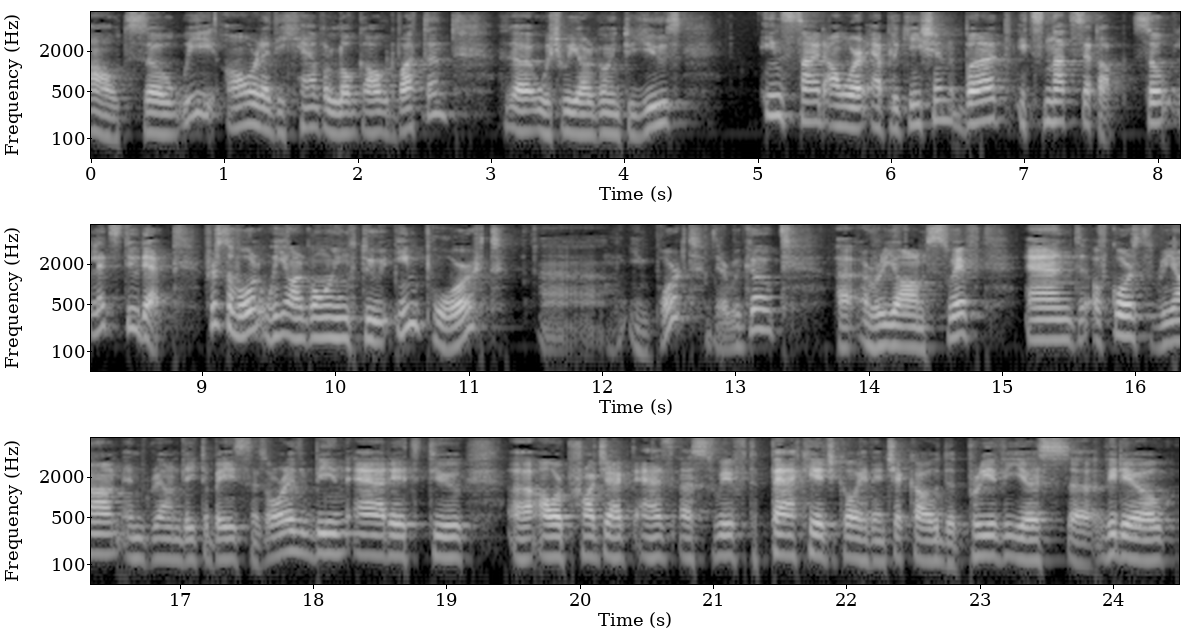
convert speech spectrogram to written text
out. So we already have a logout button, uh, which we are going to use inside our application, but it's not set up. So let's do that. First of all, we are going to import, uh, import, there we go, uh, Realm Swift. And of course, Realm and Realm database has already been added to uh, our project as a Swift package. Go ahead and check out the previous uh, video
